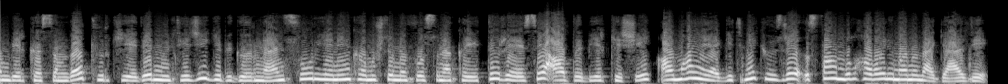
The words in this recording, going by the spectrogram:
11 Kasım'da Türkiye'de mülteci gibi görünen Suriye'nin kamışlı nüfusuna kayıtlı RS adlı bir kişi Almanya'ya gitmek üzere İstanbul Havalimanı'na geldi.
